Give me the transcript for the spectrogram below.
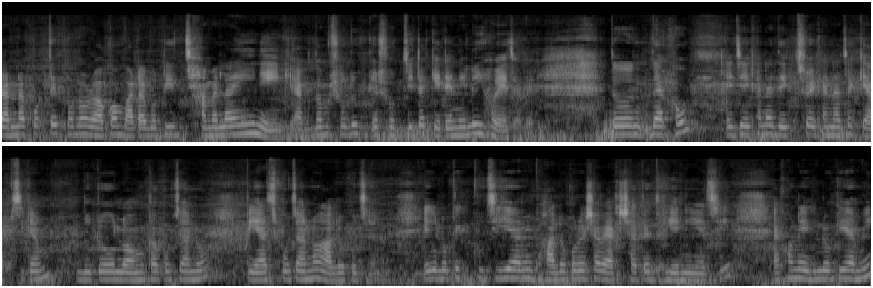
রান্না করতে কোনো রকম বাটাবুটির ঝামেলাই নেই। একদম শুধু সবজিটা কেটে নিলেই হয়ে যাবে। তো দেখো, এই যে এখানে দেখছ, এখানে আছে ক্যাপসিকাম দুটো লঙ্কা কুচানো, পেঁয়াজ কুচানো, আলু কুচানো। এগুলোকে কুচিয়ে আমি ভালো করে সব একসাথে ধুয়ে নিয়েছি। এখন এগুলোকে আমি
